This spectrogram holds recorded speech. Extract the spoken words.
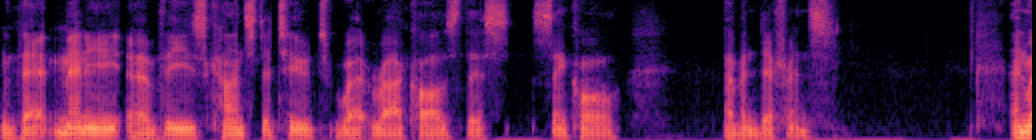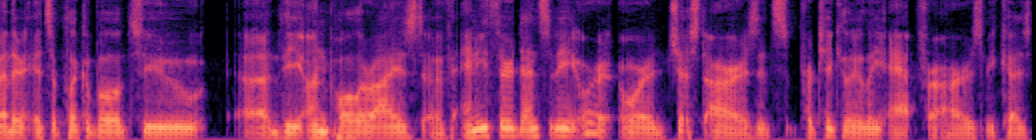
that many of these constitute what Ra calls this sinkhole of indifference. And whether it's applicable to uh, the unpolarized of any third density or or just ours. It's particularly apt for ours because,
